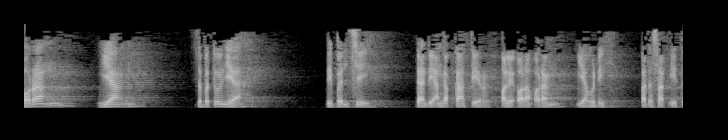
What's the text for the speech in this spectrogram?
Orang yang sebetulnya dibenci dan dianggap kafir oleh orang-orang Yahudi pada saat itu.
